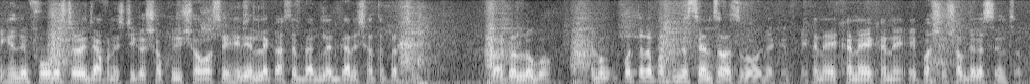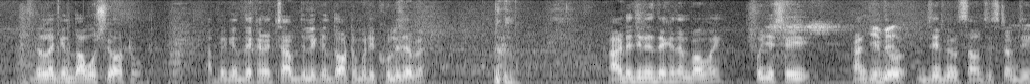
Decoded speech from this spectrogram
এখানে যে ফোর স্টারের জাপানি স্টিকার সব কিছু সব আছে হেরিয়ার লেখা আছে ব্যাকলাইট গাড়ির সাথে পাচ্ছেন টয়টার লোগো এবং প্রত্যেকটা পাশে কিন্তু সেন্সর আছে বাবা দেখেন। এখানে এখানে এখানে এই পাশে সব জায়গায় সেন্সর এগুলো কিন্তু অবশ্যই অটো আপনি কিন্তু এখানে চাপ দিলে কিন্তু অটোমেটিক খুলে যাবে। আরেকটা জিনিস দেখেছেন বাবা ভাই ওই যে সেই কাঙ্ক্ষিত জেবিএল সাউন্ড সিস্টেম জি।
